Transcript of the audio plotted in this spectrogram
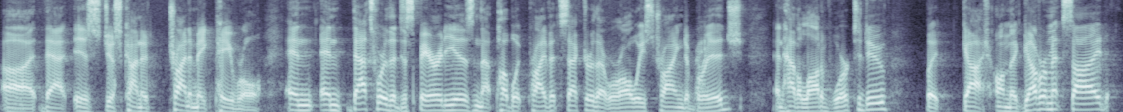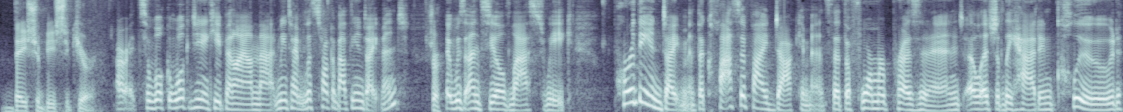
Uh, that is just kind of trying to make payroll, and and that's where the disparity is in that public-private sector that we're always trying to bridge and have a lot of work to do. But gosh, on the government side, they should be secure. All right, so we'll, we'll continue to keep an eye on that. Meantime, let's talk about the indictment sure. that was unsealed last week. Per the indictment, the classified documents that the former president allegedly had include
